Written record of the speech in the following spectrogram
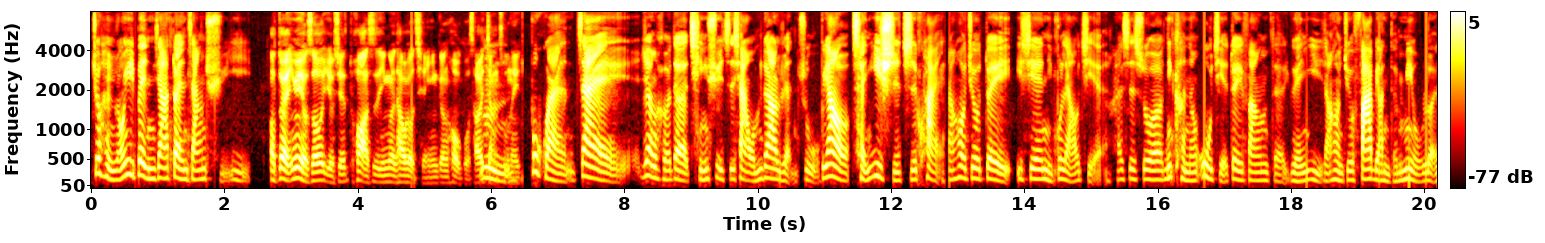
就很容易被人家断章取义。哦，对，因为有时候有些话是因为它会有前因跟后果，才会讲出那、嗯。不管在任何的情绪之下，我们都要忍住，不要逞一时之快，然后就对一些你不了解，还是说你可能误解对方的原意，然后你就发表你的谬论，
